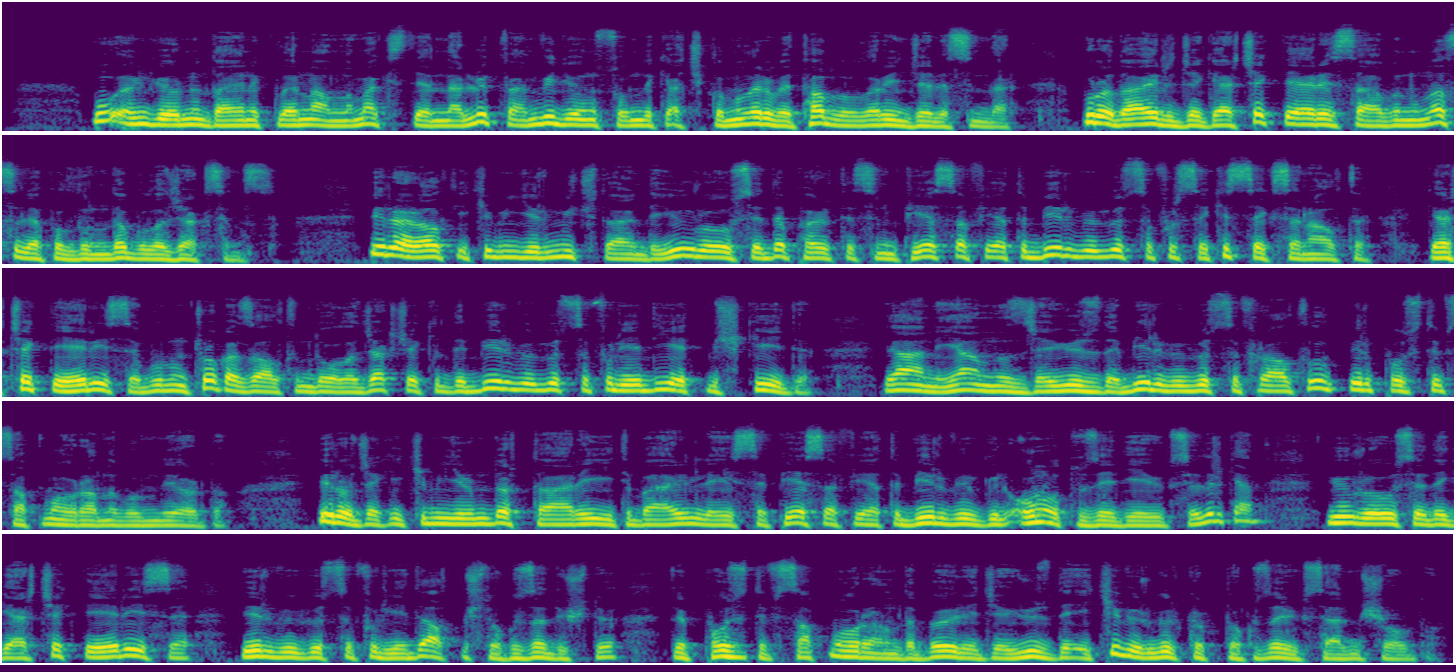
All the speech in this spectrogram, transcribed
Bu öngörünün dayanıklarını anlamak isteyenler lütfen videonun sonundaki açıklamaları ve tabloları incelesinler. Burada ayrıca gerçek değer hesabının nasıl yapıldığını da bulacaksınız. 1 Aralık 2023 tarihinde Euro USD paritesinin piyasa fiyatı 1,0886. Gerçek değeri ise bunun çok az altında olacak şekilde 1,0772 idi. Yani yalnızca %1,06'lık bir pozitif sapma oranı bulunuyordu. 1 Ocak 2024 tarihi itibariyle ise piyasa fiyatı 1,1037'ye yükselirken Euro USD gerçek değeri ise 1,0769'a düştü ve pozitif sapma oranı da böylece %2,49'a yükselmiş oldu.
